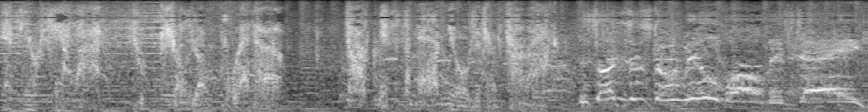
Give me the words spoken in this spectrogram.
If you hear that, you kill your brother. Darkness upon you, little Turok. The Sons of Stone will fall this day!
